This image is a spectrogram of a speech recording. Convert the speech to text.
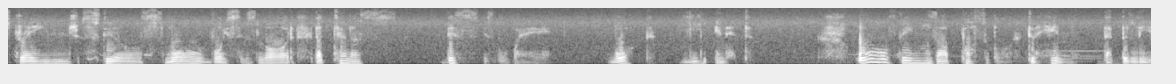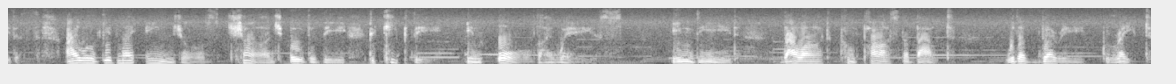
strange, still, small voices, Lord, that tell us this is the way. Walk ye in it. All things are possible to him that believeth. I will give my angels charge over thee to keep thee in all thy ways. Indeed, thou art compassed about with a very great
